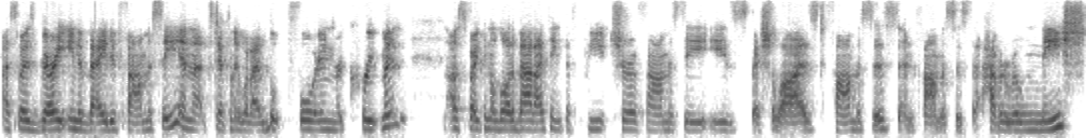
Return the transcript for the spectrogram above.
I suppose, very innovative pharmacy, and that's definitely what I look for in recruitment. I've spoken a lot about, I think the future of pharmacy is specialized pharmacists and pharmacists that have a real niche.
